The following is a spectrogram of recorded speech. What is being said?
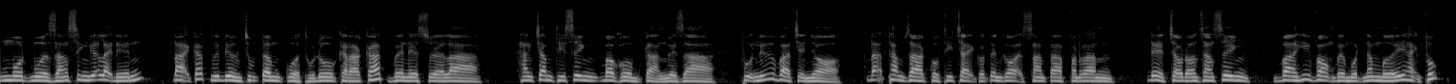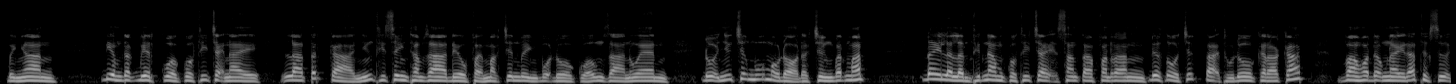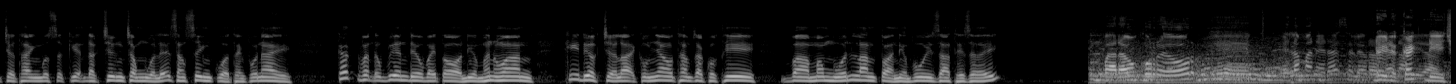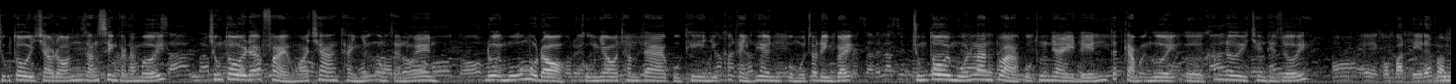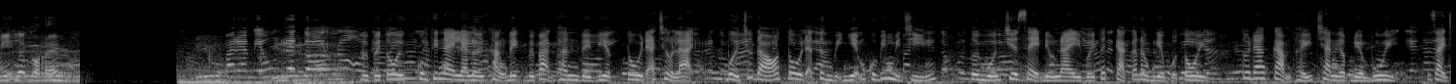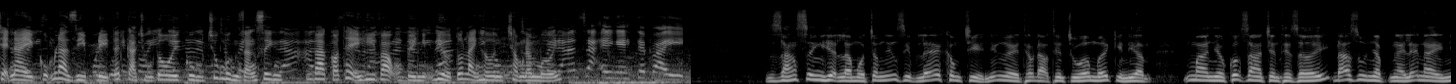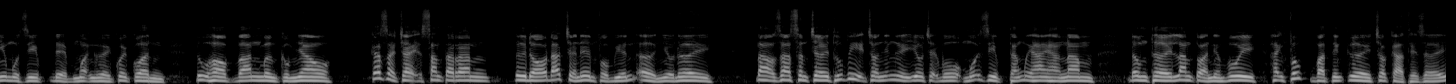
Một mùa Giáng sinh nữa lại đến. Tại các tuyến đường trung tâm của thủ đô Caracas, Venezuela, hàng trăm thí sinh bao gồm cả người già, phụ nữ và trẻ nhỏ đã tham gia cuộc thi chạy có tên gọi Santa Fran Run để chào đón Giáng sinh và hy vọng về một năm mới hạnh phúc, bình an. Điểm đặc biệt của cuộc thi chạy này là tất cả những thí sinh tham gia đều phải mặc trên mình bộ đồ của ông già Noel, đội những chiếc mũ màu đỏ đặc trưng bắt mắt. Đây là lần thứ năm cuộc thi chạy Santa Fan Run được tổ chức tại thủ đô Caracas và hoạt động này đã thực sự trở thành một sự kiện đặc trưng trong mùa lễ Giáng sinh của thành phố này. Các vận động viên đều bày tỏ niềm hân hoan khi được trở lại cùng nhau tham gia cuộc thi và mong muốn lan tỏa niềm vui ra thế giới. Eh, Đây là cách để chúng tôi chào đón Giáng sinh và năm mới. Chúng tôi đã phải hóa trang thành những ông già Noel, đội mũ màu đỏ cùng nhau tham gia cuộc thi như các thành viên của một gia đình vậy. Chúng tôi muốn lan tỏa cuộc thi này đến tất cả mọi người ở khắp nơi trên thế giới. Đối với tôi, cuộc thi này là lời khẳng định với bản thân về việc tôi đã trở lại, bởi trước đó tôi đã từng bị nhiễm Covid-19. Tôi muốn chia sẻ điều này với tất cả các đồng nghiệp của tôi. Tôi đang cảm thấy tràn ngập niềm vui. Giải chạy này cũng là dịp để tất cả chúng tôi cùng chúc mừng Giáng sinh và có thể hy vọng về những điều tốt lành hơn trong năm mới. Giáng sinh hiện là một trong những dịp lễ không chỉ những người theo đạo Thiên Chúa mới kỷ niệm, mà nhiều quốc gia trên thế giới đã du nhập ngày lễ này như một dịp để mọi người quây quần, tụ họp và ăn mừng cùng nhau. Các giải chạy Santaran từ đó đã trở nên phổ biến ở nhiều nơi, tạo ra sân chơi thú vị cho những người yêu chạy bộ mỗi dịp tháng 12 hàng năm, đồng thời lan tỏa niềm vui, hạnh phúc và tiếng cười cho cả thế giới.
